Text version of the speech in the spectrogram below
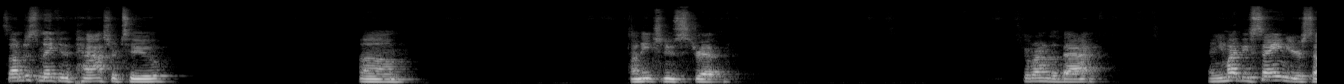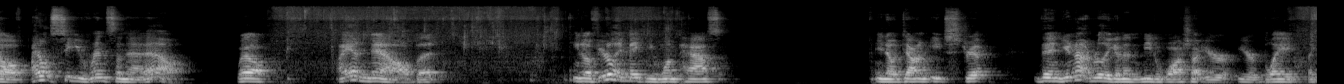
So I'm just making a pass or two um, on each new strip. Go around to the back. And you might be saying to yourself, I don't see you rinsing that out. Well, I am now, but you know, if you're only making one pass, you know, down each strip, then you're not really going to need to wash out your, your blade like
